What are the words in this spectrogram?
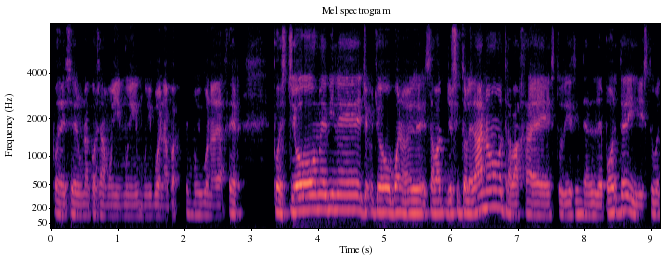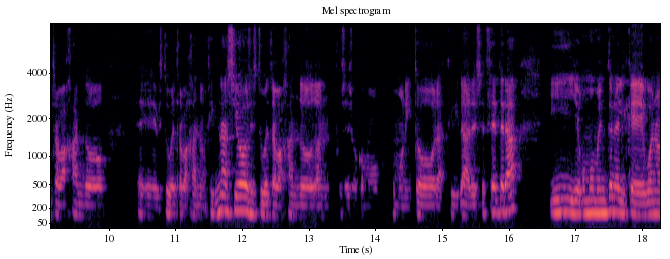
puede ser una cosa muy, muy, muy, buena, muy buena de hacer. Pues yo me vine, yo, bueno, yo soy toledano, trabaja, estudié ciencias del deporte y estuve trabajando eh, estuve trabajando en gimnasios, estuve trabajando, pues eso, como, monitor, actividades, etcétera. Y llegó un momento en el que, bueno,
